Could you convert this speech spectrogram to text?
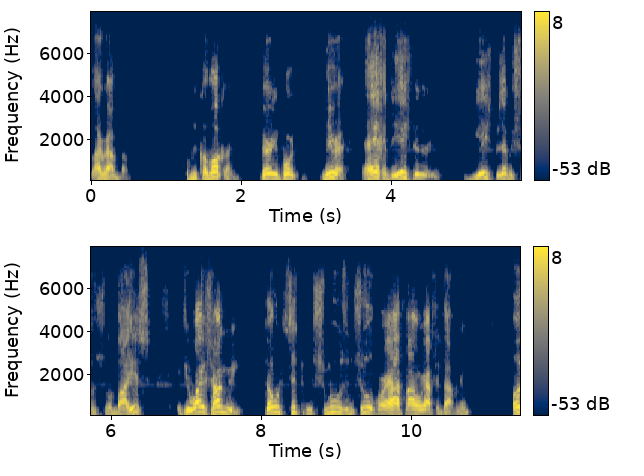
by Rambam. Very important. Nira. If your wife's hungry, don't sit and schmooze and shul for a half hour after davening. So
